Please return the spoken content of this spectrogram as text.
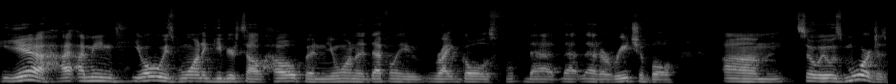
yeah, I, I, mean, you always want to give yourself hope, and you want to definitely write goals that that that are reachable. Um, so it was more just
